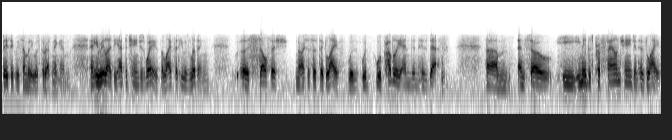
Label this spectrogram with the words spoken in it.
basically somebody was threatening him. And he realized he had to change his ways. The life that he was living, a selfish, narcissistic life, was, would, would probably end in his death. Um, and so he, he made this profound change in his life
